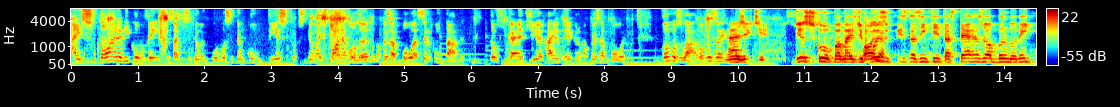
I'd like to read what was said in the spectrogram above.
a história me convence, sabe? Você tem, um, você tem um contexto, você tem uma história rolando, uma coisa boa a ser contada. Então, ficar a dia, Raio Negro é uma coisa boa. Vamos lá, vamos lá. Ah, gente, Desculpa, mas depois Olha, do Crise das Infinitas Terras eu abandonei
